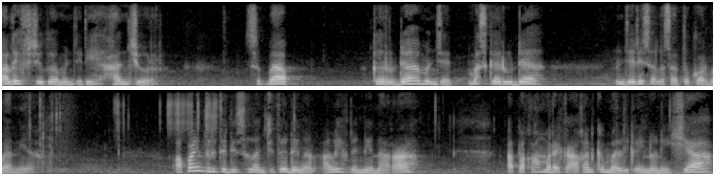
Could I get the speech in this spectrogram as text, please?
Alif juga menjadi hancur sebab Garuda menjadi Mas Garuda menjadi salah satu korbannya. Apa yang terjadi selanjutnya dengan Alif dan Dinara? Apakah mereka akan kembali ke Indonesia?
